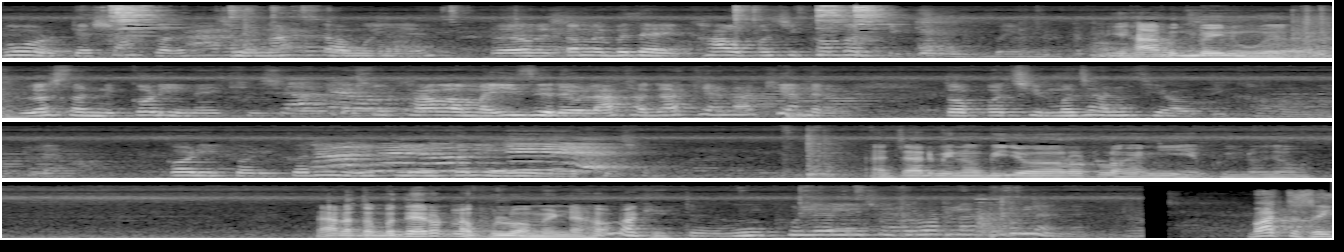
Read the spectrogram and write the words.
ગોળ કે સાકર જે નાખતા હોઈએ. તો હવે તમે બધા ખાવ પછી ખબર કે કેવું બન્યું. એ સારું બન્યું હોય. લસણની કડી નાખી છે. એટલે શું ખાવામાં ઈઝી રહ્યો આખા ગાંઠિયા નાખીએ ને તો પછી મજા નથી આવતી ખાવાની એટલે કડી કડી કરીને ઇડલી કરીને એ નાખી છે. આ ચારમીનો બીજો રોટલો છે ને એ ફૂલો જવો તારા તો બધા રોટલા ફૂલવા માંડ્યા હો બાકી. હું ફૂલેલી છું તો રોટલા ફૂલે ને. વાત તો સહી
